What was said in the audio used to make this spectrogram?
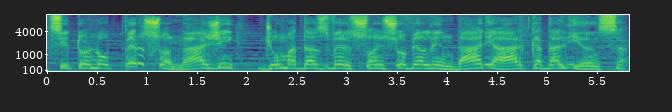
se tornou personagem de uma das versões sobre a lendária Arca da Aliança.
